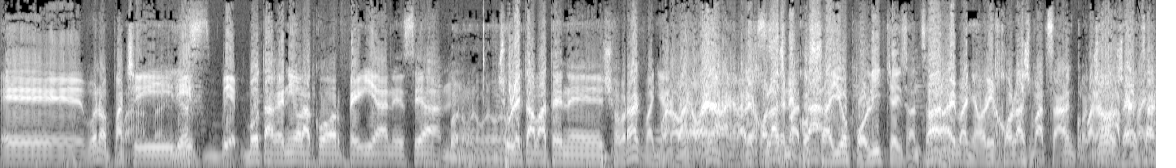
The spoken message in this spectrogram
eh, bueno, patxi Ba, iaz- be- bota geniolako aurpegian ezean, Bueno, bueno, bueno, bueno. txuleta baten eh, sobrak, baina, Bueno, baina, baina, baina, baina, hori jolas bat da. saio politxa izan zan. Bai, baina hori jolas bat zan, koño, Bueno, baina,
